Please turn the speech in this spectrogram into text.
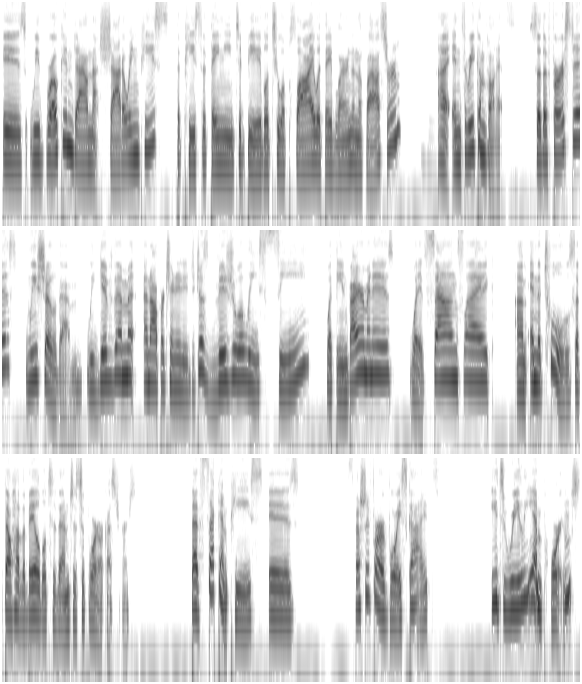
is we've broken down that shadowing piece, the piece that they need to be able to apply what they've learned in the classroom, mm-hmm. uh, in three components. So, the first is we show them, we give them an opportunity to just visually see what the environment is, what it sounds like, um, and the tools that they'll have available to them to support our customers. That second piece is, especially for our voice guides, it's really important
